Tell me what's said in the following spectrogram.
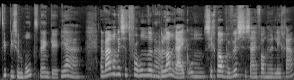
typisch een hond, denk ik. ja. En waarom is het voor honden belangrijk om zich wel bewust te zijn van hun lichaam?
